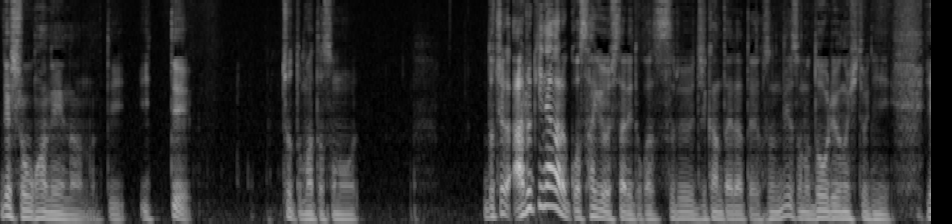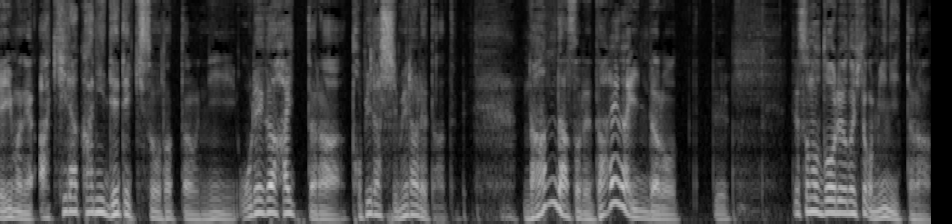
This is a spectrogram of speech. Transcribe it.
で、しょうがねえな、なんて言って、ちょっとまたその、どっちか歩きながらこう作業したりとかする時間帯だったりするんで、その同僚の人に、いや今ね、明らかに出てきそうだったのに、俺が入ったら扉閉められたって。なんだそれ、誰がいいんだろうってでその同僚の人が見に行ったら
